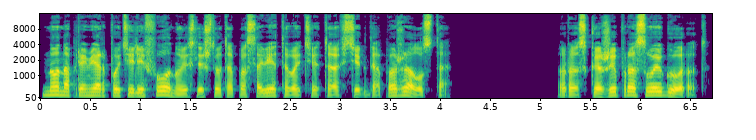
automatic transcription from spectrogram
Но, например, по телефону, если что-то посоветовать, это всегда пожалуйста». «Расскажи про свой город.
